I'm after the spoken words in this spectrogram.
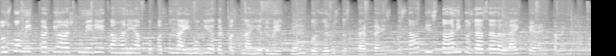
दोस्तों, उम्मीद करती हूँ आज की मेरी ये कहानी आपको पसंद आई होगी। अगर पसंद आई है तो मेरे चैनल को ज़रूर सब्सक्राइब करें। इसके साथ ही इस कहानी को ज़्यादा ज़्यादा लाइक, शेयर एंड कमेंट करें।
